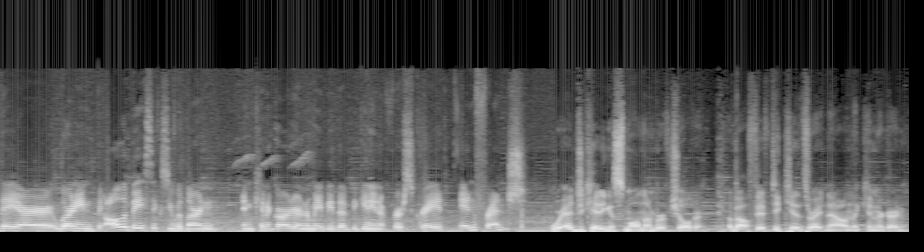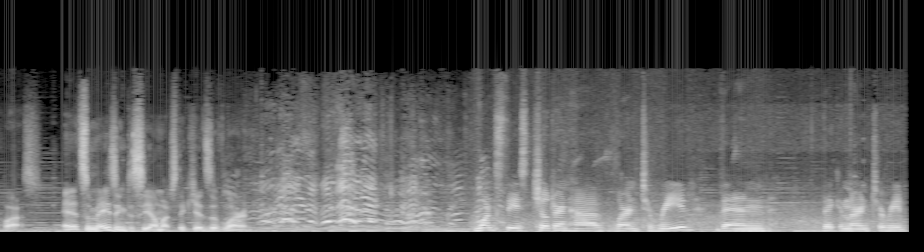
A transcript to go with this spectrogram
They are learning all the basics you would learn in kindergarten or maybe the beginning of first grade in French. We're educating a small number of children, about 50 kids right now in the kindergarten class. And it's amazing to see how much the kids have learned. Once these children have learned to read, then they can learn to read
